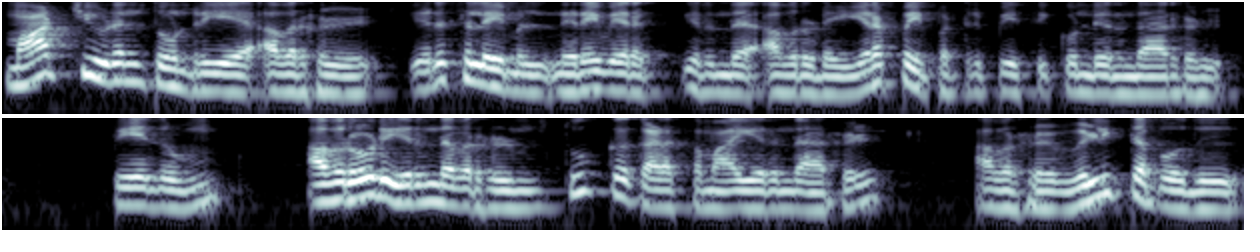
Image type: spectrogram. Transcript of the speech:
மாட்சியுடன் தோன்றிய அவர்கள் எருசலேமில் நிறைவேற இருந்த அவருடைய இறப்பை பற்றி பேசிக்கொண்டிருந்தார்கள் கொண்டிருந்தார்கள். அவரோடு இருந்தவர்களும் தூக்க கலக்கமாயிருந்தார்கள். அவர்கள் விழித்தபோது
